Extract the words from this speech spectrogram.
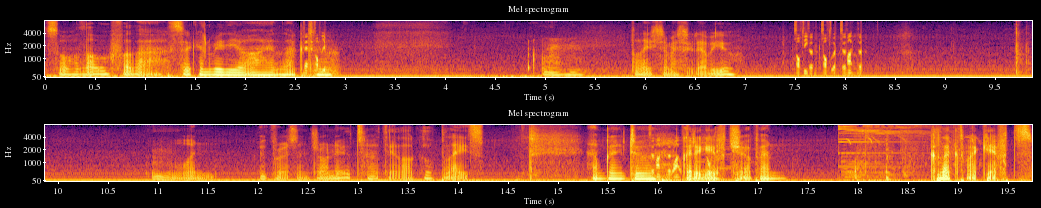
So hello for the second video I like to um, play some STW Mm, when we present on it at the local place. I'm going to go to gift shop and collect my gifts.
